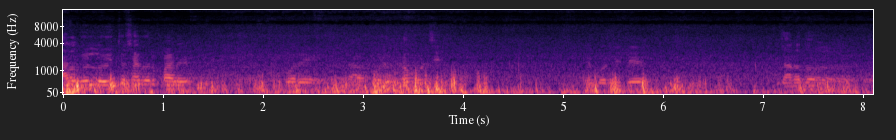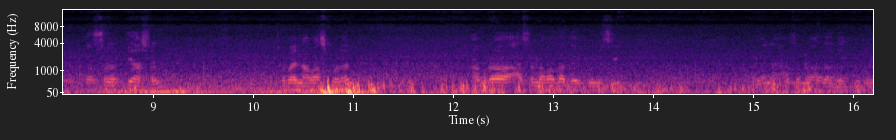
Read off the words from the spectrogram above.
আরও ধরি লোহিত সাগর পাড়ে পরে হরিমকা মসজিদ। এই মসজিদে যারা দর্শনার্থী আসেন, সবাই নামাজ পড়েন। আমরা আসন নামাজ আদায় করেছি। মানে আসন নামাজ আদায় করে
